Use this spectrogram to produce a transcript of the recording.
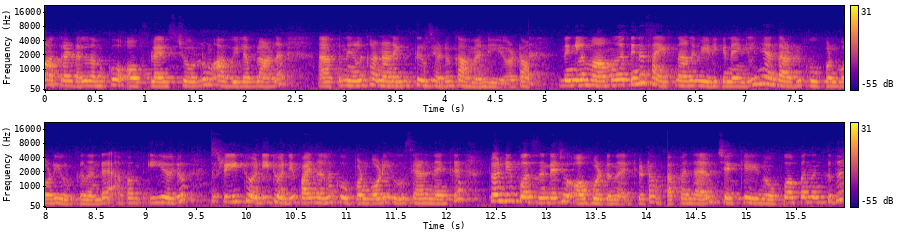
മാത്രമായിട്ടല്ല നമുക്ക് ഓഫ്ലൈൻ സ്റ്റോറിലും അവൈലബിൾ ആണ്. അപ്പൊ നിങ്ങൾ കാണുകയാണെങ്കിൽ തീർച്ചയായിട്ടും കമന്റ് ചെയ്യുക കേട്ടോ. നിങ്ങൾ മാമകത്തിന്റെ സൈറ്റിൽ നിന്നാണ് മേടിക്കണമെങ്കിൽ ഞാൻ എന്താ ഒരു കൂപ്പൺ കോഡ് കൊടുക്കുന്നുണ്ട്. അപ്പം ഈ ഒരു ത്രീ ട്വന്റി ട്വന്റി ഫൈവ് എന്നുള്ള കൂപ്പൺ കോഡ് യൂസ് ചെയ്യണം നിങ്ങൾക്ക് ട്വന്റി പെർസെന്റേജ് ഓഫ് കിട്ടുന്നതായിരിക്കും കേട്ടോ. അപ്പൊ എന്തായാലും ചെക്ക് ചെയ്ത് നോക്കൂ. അപ്പൊ നിങ്ങൾക്ക് ഇത്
